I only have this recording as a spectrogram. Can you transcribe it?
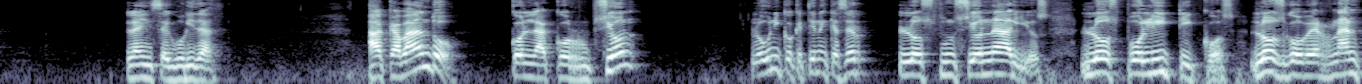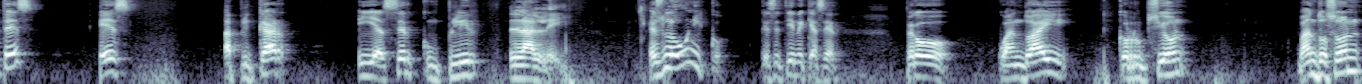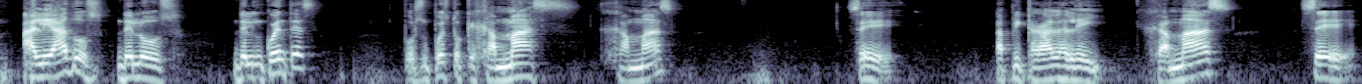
la inseguridad. Acabando con la corrupción, lo único que tienen que hacer los funcionarios, los políticos, los gobernantes, es aplicar y hacer cumplir la ley. Es lo único que se tiene que hacer. Pero cuando hay corrupción, cuando son aliados de los delincuentes, por supuesto que jamás, jamás se aplicará la ley, jamás se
